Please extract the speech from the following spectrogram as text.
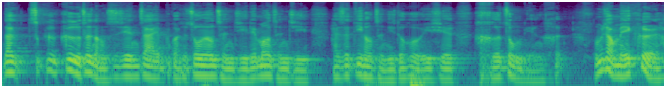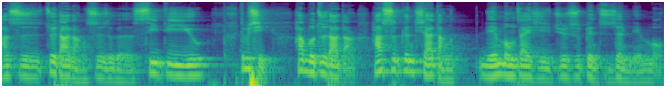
那这个各个政党之间在不管是中央层级、联邦层级还是地方层级，都会有一些合纵连横。我们讲梅克尔，他是最大党是这个 CDU，对不起，他不是最大党，他是跟其他党联盟在一起，就是变执政联盟。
